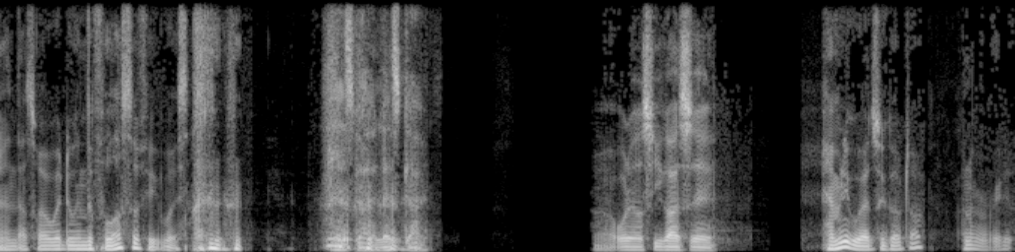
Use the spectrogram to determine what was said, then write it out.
And that's why we're doing the philosophy, boys. Let's go. Let's go. Alright, what else you guys see? How many words we got, Doc? I never read it.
